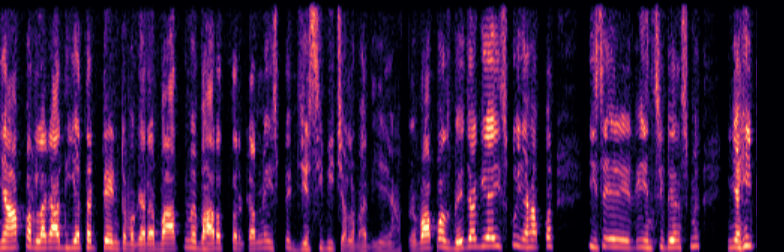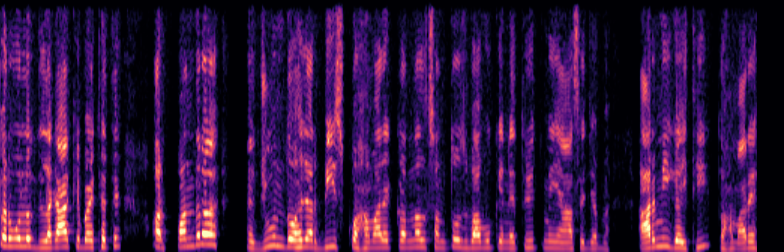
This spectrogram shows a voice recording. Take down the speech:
यहाँ पर लगा दिया था टेंट वगैरह। बाद में भारत सरकार ने इस पे जेसीबी चलवा दिया यहाँ पे। वापस भेजा गया इसको यहाँ पर, इस इंसिडेंस में। यहीं पर वो लोग लगा के बैठे थे। और पंद्रह जून 2020 को हमारे कर्नल संतोष बाबू के नेतृत्व में यहाँ से जब आर्मी गई थी तो हमारे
